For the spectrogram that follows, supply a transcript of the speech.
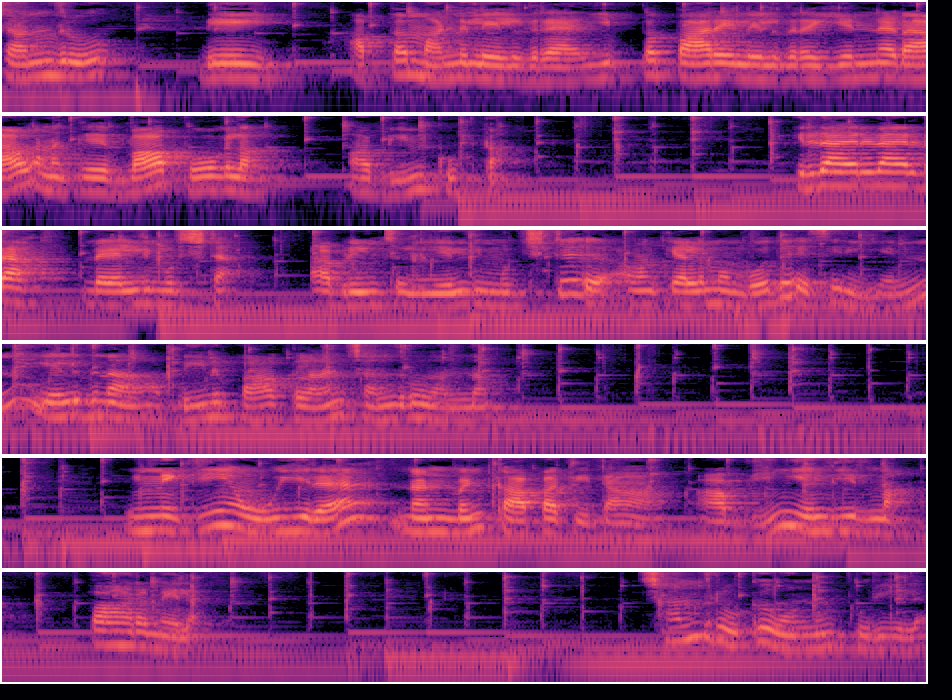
சந்துரு டேய் அப்போ மண்ணில் எழுதுற இப்போ பாறையில் எழுதுற என்னடா உனக்கு வா போகலாம் அப்படின்னு கூப்பிட்டான். இருடா இருடா இருடா இந்த எழுதி முடிச்சிட்டேன் அப்படின்னு சொல்லி எழுதி முடிச்சுட்டு அவன் கிளம்பும்போது சரி என்ன எழுதுனா? அப்படின்னு பார்க்கலான்னு சந்துரும் வந்தான். இன்னைக்கு என் உயிரை நண்பன் காப்பாத்திட்டான் அப்படின்னு எழுதியிருந்தான் பாறை மேலே. சந்துருவுக்கு ஒன்றும் புரியல.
